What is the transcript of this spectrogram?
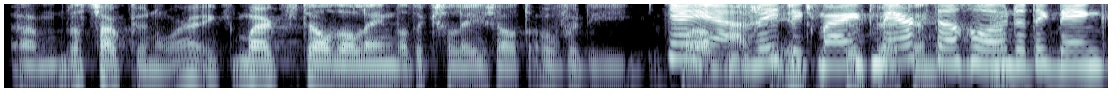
ehm, dat zou kunnen hoor. Ik, maar ik vertelde alleen wat ik gelezen had over die ja, ja die weet ik. Maar ik merk dan gewoon ja. dat ik denk...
